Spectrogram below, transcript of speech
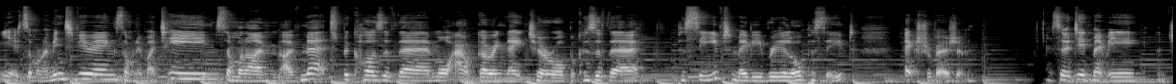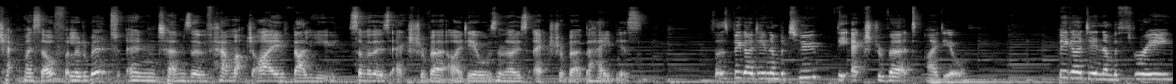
you know, someone I'm interviewing, someone in my team, someone I'm, I've met because of their more outgoing nature or because of their perceived, maybe real or perceived, extroversion. So it did make me check myself a little bit in terms of how much I value some of those extrovert ideals and those extrovert behaviours. So that's big idea number two the extrovert ideal. Big idea number three,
